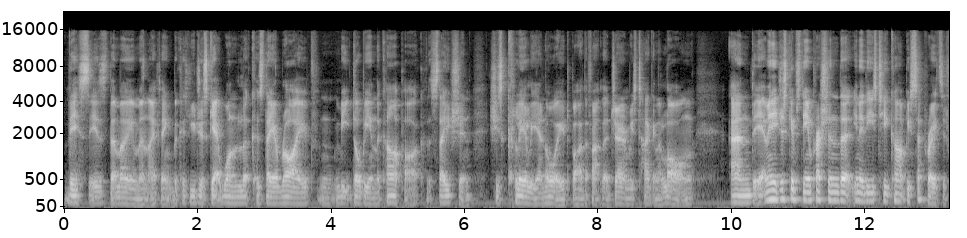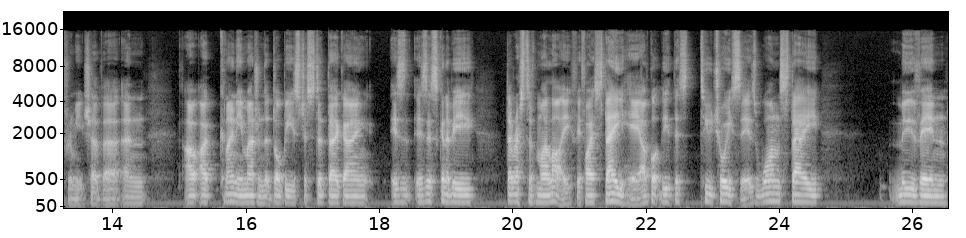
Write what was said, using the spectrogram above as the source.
this is the moment, I think, because you just get one look as they arrive and meet Dobby in the car park at the station. She's clearly annoyed by the fact that Jeremy's tagging along. And I mean, it just gives the impression that, you know, these two can't be separated from each other. And I, I can only imagine that Dobby's just stood there going, is, is this going to be the rest of my life. If I stay here, I've got the, this two choices. One, stay, move in,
